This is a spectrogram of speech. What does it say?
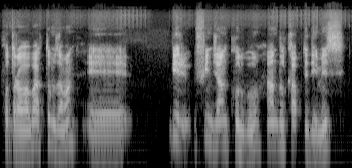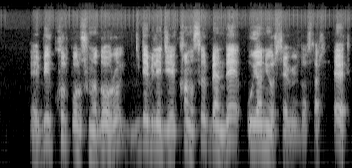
fotoğrafa baktığım zaman e, bir fincan kulbu, handle cup dediğimiz e, bir kulp oluşumuna doğru gidebileceği kanısı bende uyanıyor sevgili dostlar. Evet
